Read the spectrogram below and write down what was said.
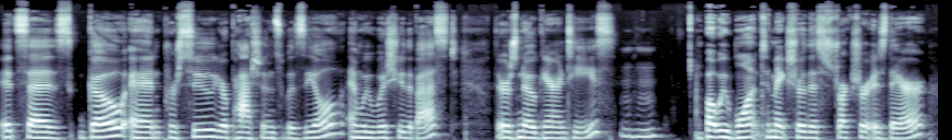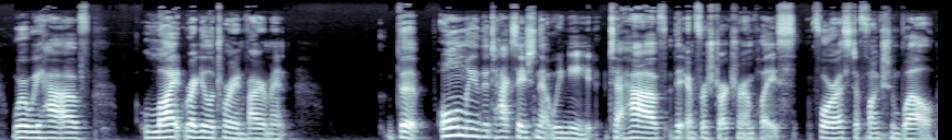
It says, go and pursue your passions with zeal, and we wish you the best. There's no guarantees, mm-hmm. but we want to make sure this structure is there where we have light regulatory environment the only the taxation that we need to have the infrastructure in place for us to function well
